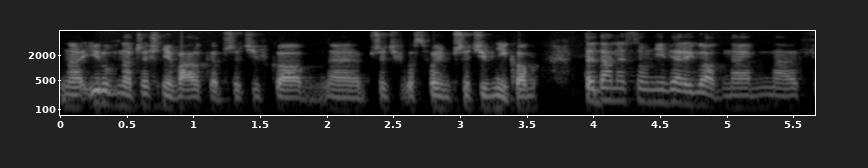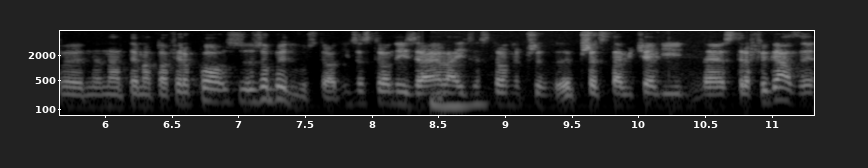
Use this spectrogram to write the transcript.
no i równocześnie walkę przeciwko, e, przeciwko swoim przeciwnikom. Te dane są niewiarygodne na, na temat ofiar po, z, z obydwu stron, i ze strony Izraela, i ze strony przedstawicieli e, strefy gazy.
